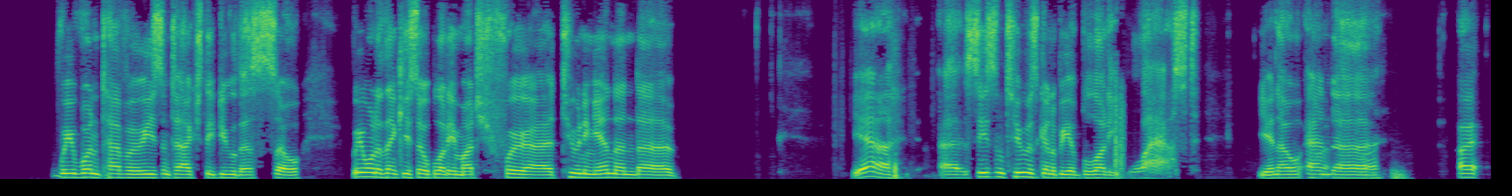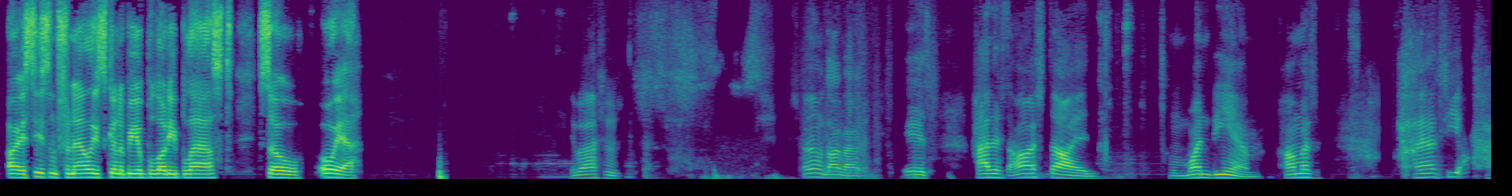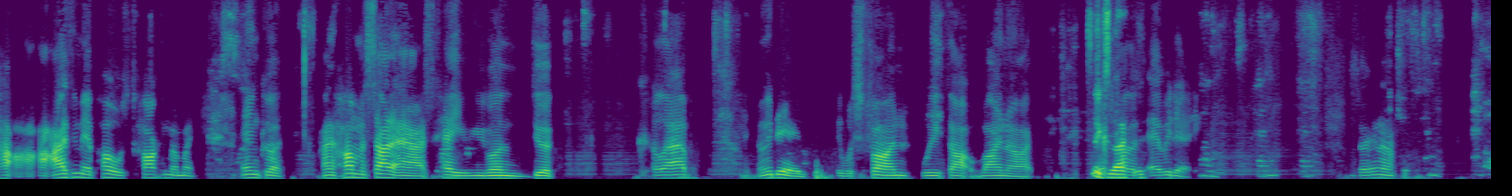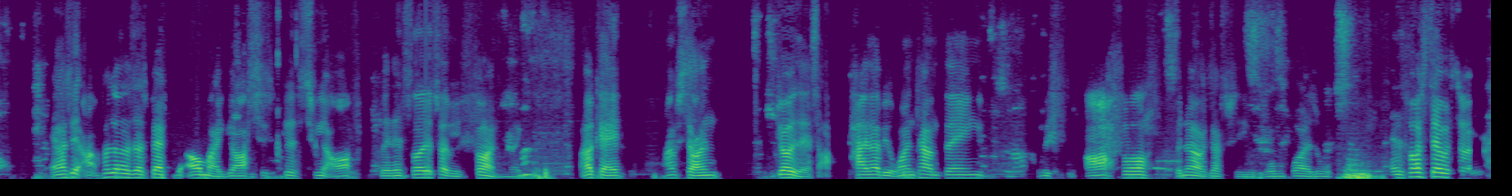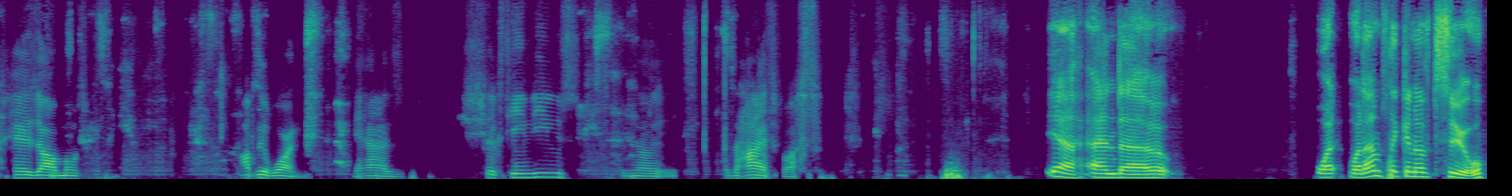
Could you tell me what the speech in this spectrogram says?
we wouldn't have a reason to actually do this. So we want to thank you so bloody much for uh, tuning in, and uh, yeah, uh, season two is going to be a bloody blast, you know, and uh, our, our season finale is going to be a bloody blast. So, oh yeah, Yeah, but something I'm talking about is how this all started on one DM. How much I actually, I, I actually made a post talking about my anchor, and Homicide asked, "Hey, you going to do a collab?" And we did. It was fun. We thought, why not? Exactly. every day. So you know. And I was, for some of us expected, oh my gosh, it's gonna swing off, but it's slowly gonna be fun. Like, okay, I'm starting to enjoy this. How that be one time thing? Be awful, but no, it's actually what was. And the first episode is our most popular one. It has 16 views. You know, it's the highest for us. Yeah, and uh, what what I'm thinking of too,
